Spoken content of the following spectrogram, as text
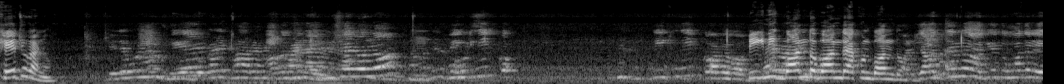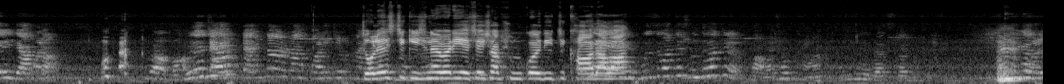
খেয়েছো কেন? পিকনিক বন্ধ বন্ধ, এখন বন্ধ? চলে এসেছি কৃষ্ণের বাড়ি এসে সব শুরু করে দিচ্ছি, খাওয়া দাওয়া বুঝতে পারছ শুনতে পাচ্ছো বাবা সব খাওয়া নিয়ে ব্যস্ত ঠিক আছে,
